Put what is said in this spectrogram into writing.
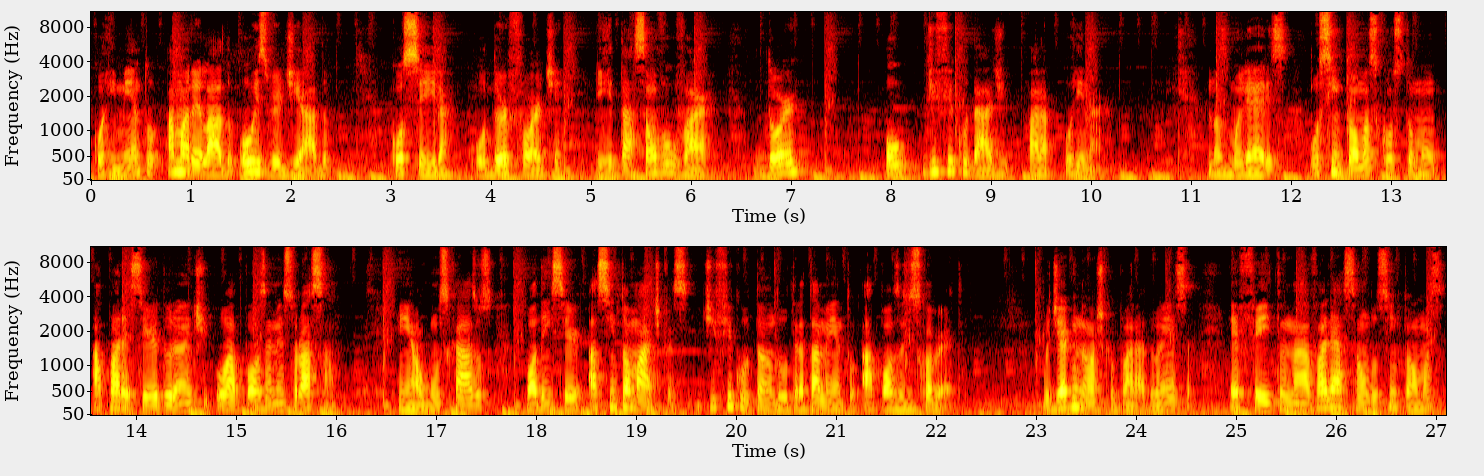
corrimento amarelado ou esverdeado, coceira, odor forte, irritação vulvar, dor ou dificuldade para urinar. Nas mulheres, os sintomas costumam aparecer durante ou após a menstruação. Em alguns casos, podem ser assintomáticas, dificultando o tratamento após a descoberta. O diagnóstico para a doença é feito na avaliação dos sintomas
